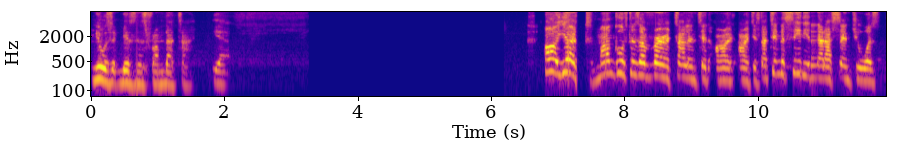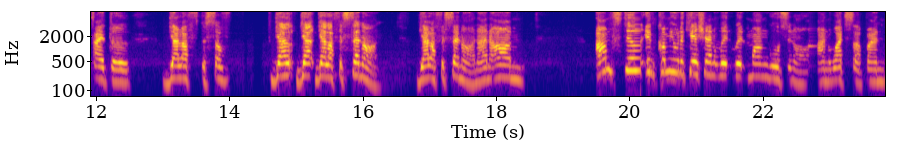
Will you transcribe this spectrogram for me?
music business from that time. Yeah. Oh yes, Mongoose is a very talented art artist. I think the CD that I sent you was titled Galaf the Sov Gal Gal Galafisenon. Galafisenon. And um I'm still in communication with, with Mongoose, you know, on WhatsApp. And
